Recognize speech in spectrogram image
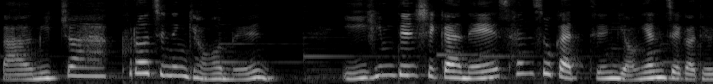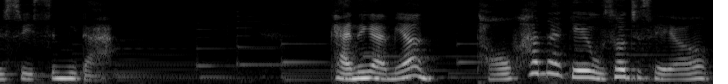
마음이 쫙 풀어지는 경험은 이 힘든 시간에 산소 같은 영양제가 될 수 있습니다. 가능하면 더 환하게 웃어주세요.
